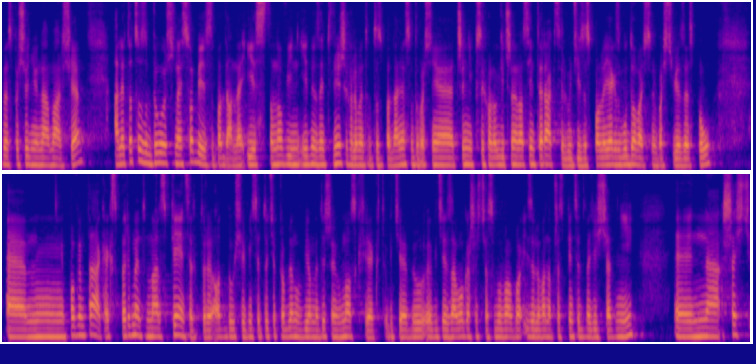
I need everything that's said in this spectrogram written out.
bezpośrednio na Marsie. Ale to, co było jeszcze najsłabiej zbadane i jest stanowi jeden z najtrudniejszych elementów do zbadania, są to właśnie czynnik psychologiczny oraz interakcje ludzi w zespole, jak zbudować ten właściwie zespół. Em, powiem tak, eksperyment Mars 500, który odbył się w Instytucie Problemów Biomedycznych w Moskwie, gdzie, był, gdzie załoga sześcioosobowa była izolowana przez 520 dni, e, na sześć,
